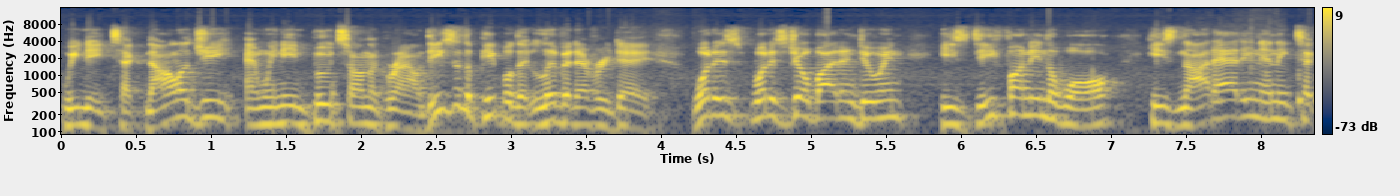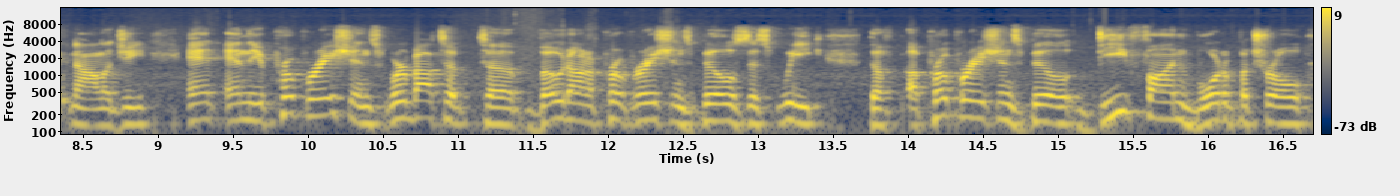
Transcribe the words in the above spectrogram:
we need technology, and we need boots on the ground. These are the people that live it every day. What is what is Joe Biden doing? He's defunding the wall. He's not adding any technology. And and the appropriations, we're about to, to vote on appropriations bills this week. The appropriations bill defund Border Patrol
